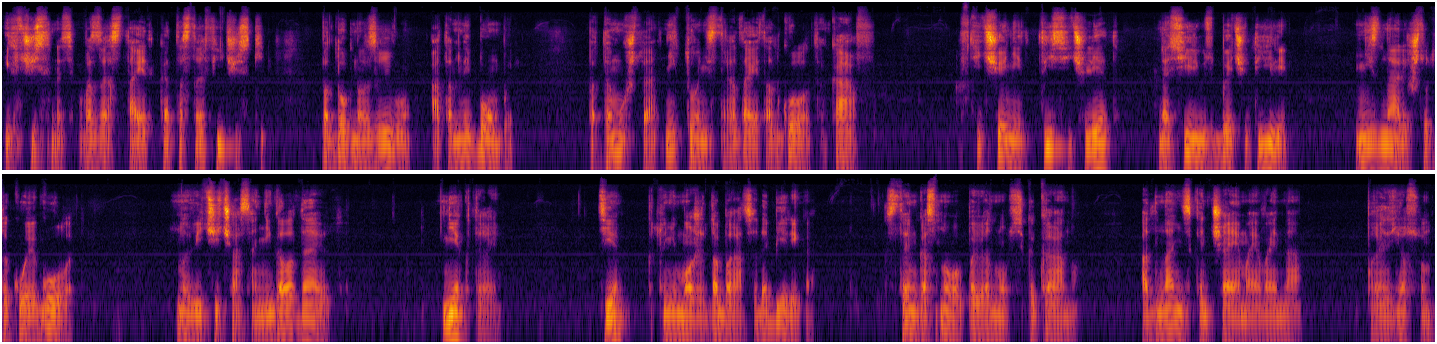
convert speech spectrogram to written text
Их численность возрастает катастрофически, подобно взрыву атомной бомбы, потому что никто не страдает от голода, Карф. В течение тысяч лет на Сириус Б4 не знали, что такое голод. Но ведь сейчас они голодают. Некоторые. Те, кто не может добраться до берега. Стенга снова повернулся к экрану. «Одна нескончаемая война», – произнес он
